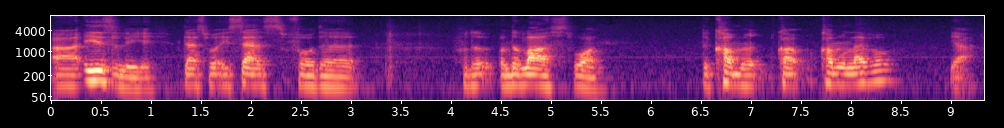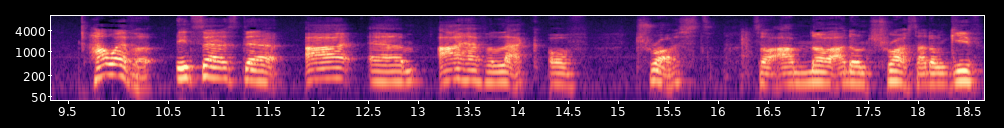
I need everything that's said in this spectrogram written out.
uh, easily. That's what it says for the for the on the last one. The common com, common level? Yeah. However it says that I am I have a lack of trust. So I'm not I don't trust. I don't give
